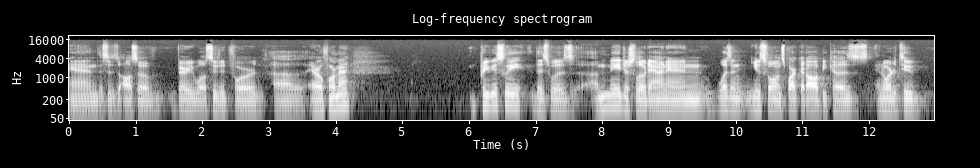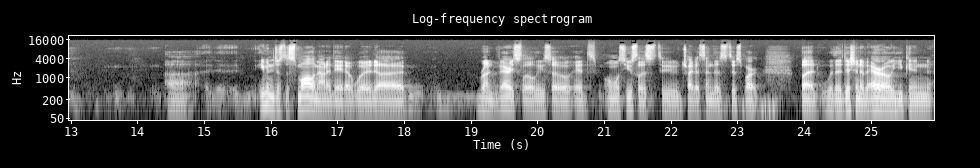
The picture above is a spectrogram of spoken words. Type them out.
And this is also very well suited for uh, arrow format. Previously, this was a major slowdown and wasn't useful in Spark at all because in order to, uh, even just a small amount of data would uh, run very slowly, so it's almost useless to try to send this to Spark. But with the addition of Arrow, you can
